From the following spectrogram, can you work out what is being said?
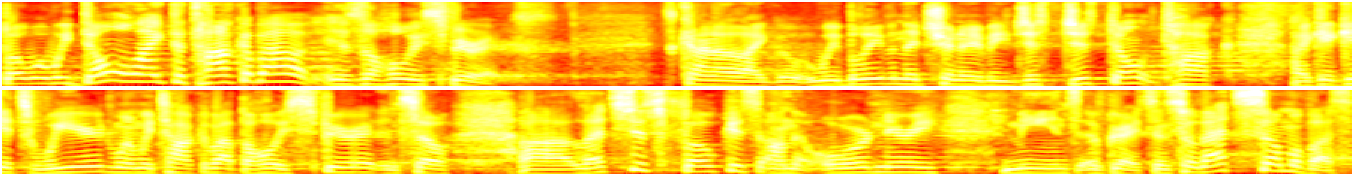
But what we don't like to talk about is the Holy Spirit. It's kind of like we believe in the Trinity. Just, just don't talk, like it gets weird when we talk about the Holy Spirit. And so uh, let's just focus on the ordinary means of grace. And so that's some of us.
